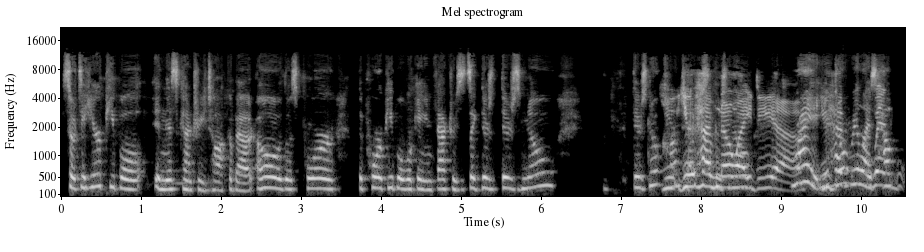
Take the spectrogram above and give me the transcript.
so to hear people in this country talk about oh those poor the poor people working in factories it's like there's there's no there's no you, you have no, no, idea right you, you have, don't realize when, how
